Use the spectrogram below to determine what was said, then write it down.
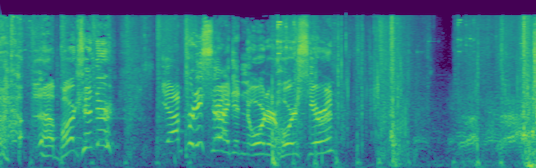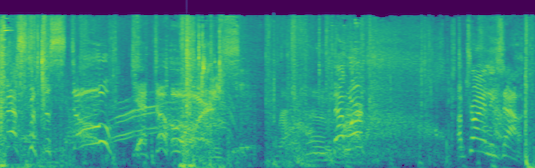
Uh, bartender? Yeah, I'm pretty sure I didn't order horse urine. Mess with the stove? Get the horns! That work? I'm trying these out.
